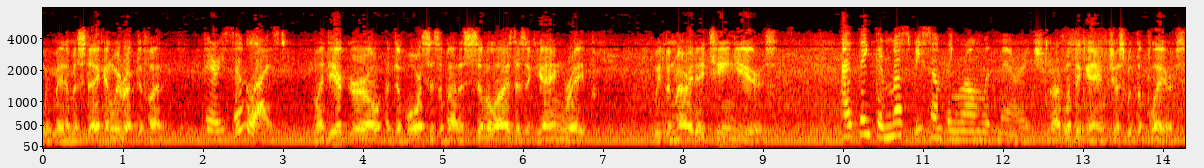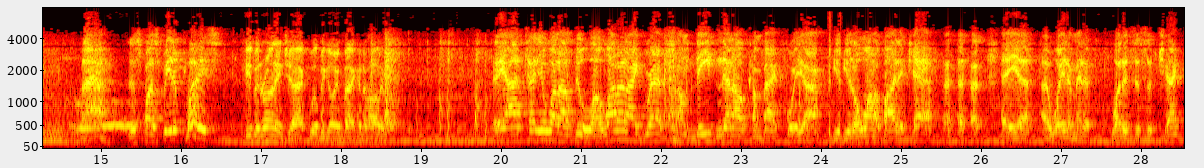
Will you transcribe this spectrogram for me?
We made a mistake and we rectified it. Very civilized. My dear girl, a divorce is about as civilized as a gang rape. We've been married 18 years. I think there must be something wrong with marriage. Not with the game, just with the players. Ah, this must be the place. Keep it running, Jack. We'll be going back into Hollywood. Hey, I'll tell you what I'll do. Uh, why don't I grab something to eat and then I'll come back for you, huh? You, you don't want to buy the cab. hey, uh, uh, wait a minute. What is this, a check?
